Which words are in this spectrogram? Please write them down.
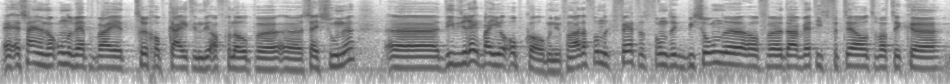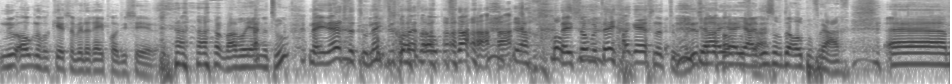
En er zijn er dan onderwerpen waar je terug op kijkt in de afgelopen eh, seizoenen, eh, die direct bij je opkomen nu. Van, nou, dat vond ik vet, dat vond ik bijzonder, of daar werd iets verteld wat ik nu ook nog een keer zou willen reproduceren. Waar wil jij naartoe? nee, nergens naartoe. Nee, het is gewoon even een open vraag. Ja, god. nee, zometeen ga ik ergens naartoe. dit is Ja, ja, ja, dit is nog de open vraag. Ehm,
